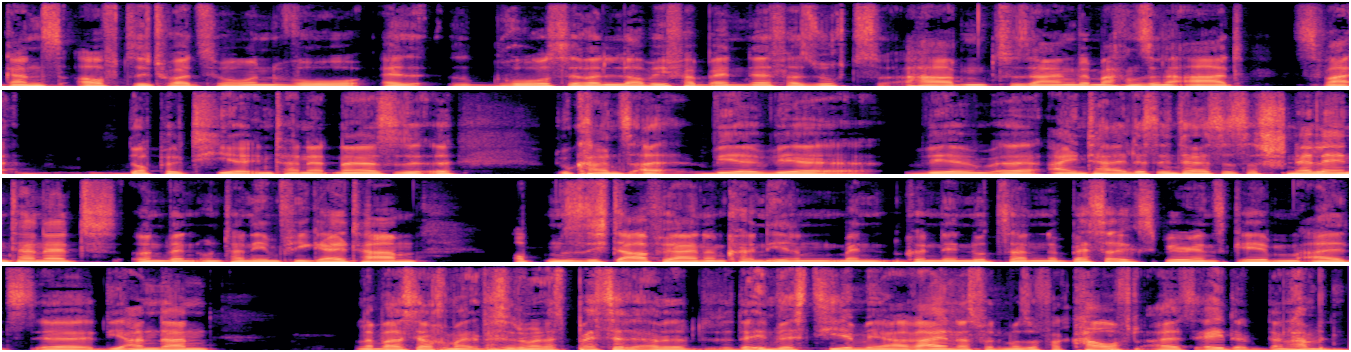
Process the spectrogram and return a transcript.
ganz oft Situationen, wo äh, größere Lobbyverbände versucht haben zu sagen, wir machen so eine Art zwei Doppeltier-Internet. Ne? Äh, du kannst, äh, wir, wir, wir, äh, ein Teil des Internets ist das schnelle Internet und wenn Unternehmen viel Geld haben, opten sie sich dafür ein und können ihren, können den Nutzern eine bessere Experience geben als äh, die anderen. Und dann war es ja auch immer, das wird immer das Bessere, aber da investieren wir ja rein, das wird immer so verkauft als, ey, dann, dann haben wir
